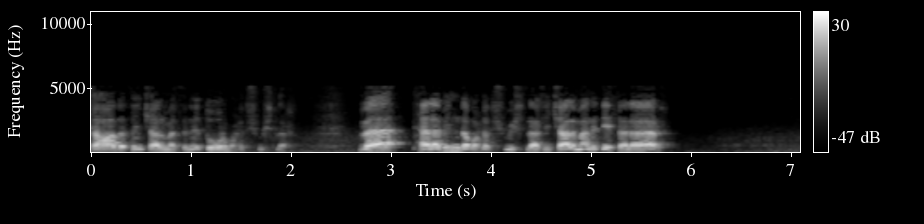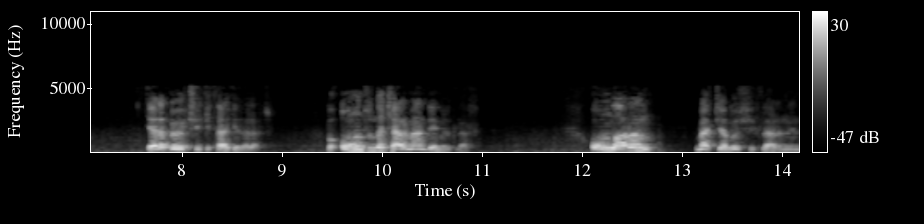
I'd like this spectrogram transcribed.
şəhadətin kəlməsini doğru başa düşmüşdülər. Və tələbin də başa düşmüşdülər ki, kəlməni desələr, gərək böyük şirki tərk edələr. Və onun üçün də kəlməni demirdilər. Onların, Məkkə müşriklərinin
